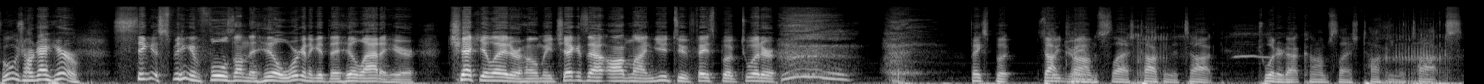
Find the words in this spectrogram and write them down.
Fools are not here. Speaking speaking of fools on the hill, we're gonna get the hill out of here. Check you later, homie. Check us out online: YouTube, Facebook, Twitter. Facebook.com slash talking the talk. Twitter.com slash talking the talks.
